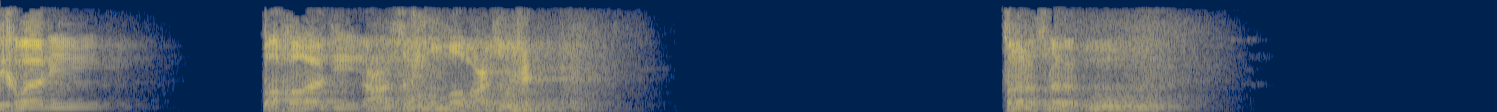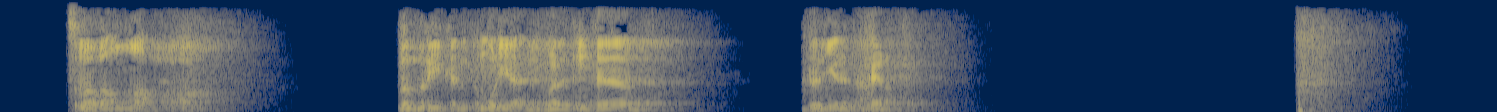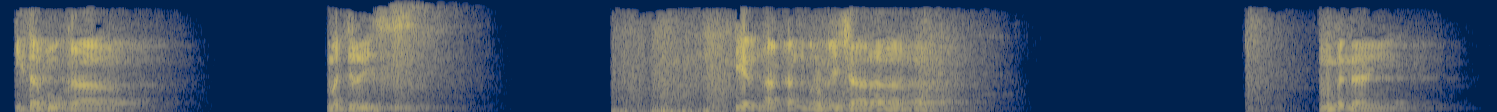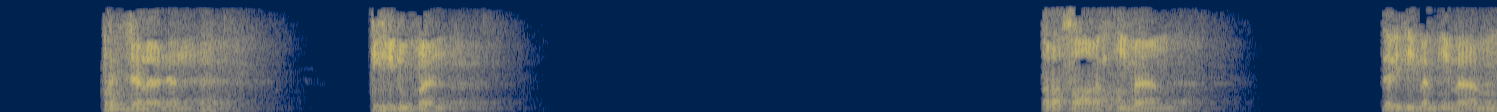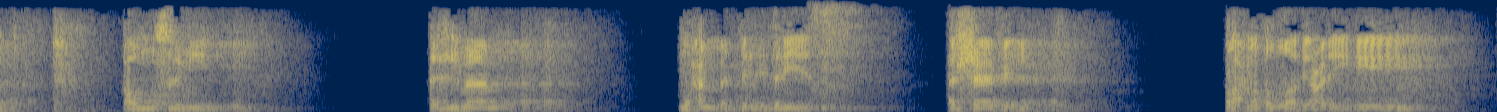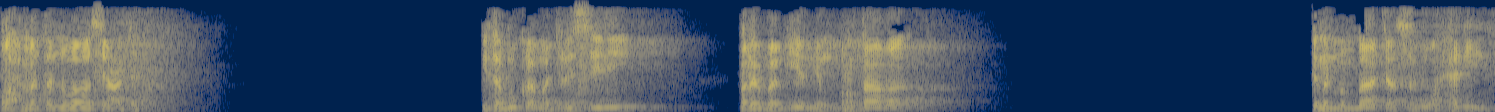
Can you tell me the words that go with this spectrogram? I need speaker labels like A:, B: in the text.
A: إخواني وأخواتي أعزكم الله عز وجل Saudara-saudaraku Semoga Allah Memberikan kemuliaan kepada kita Dunia dan akhirat Kita buka Majlis Yang akan berbicara mengenai perjalanan kehidupan salah seorang imam dari imam-imam kaum muslimin al-imam Muhammad bin Idris رحمة الله عليه رحمة واسعة Kita buka majlis ini pada bagian yang pertama dengan membaca sebuah hadis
